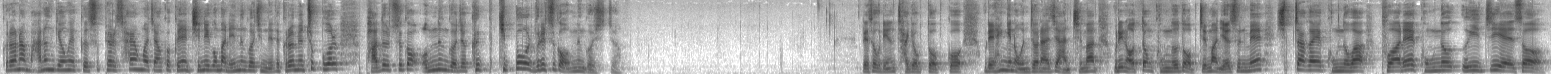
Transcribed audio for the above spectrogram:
그러나 많은 경우에 그 수표를 사용하지 않고 그냥 지니고만 있는 것입니다. 그러면 축복을 받을 수가 없는 거죠. 그 기쁨을 누릴 수가 없는 것이죠. 그래서 우리는 자격도 없고 우리의 행위는 온전하지 않지만 우리는 어떤 공로도 없지만 예수님의 십자가의 공로와 부활의 공로 의지에서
